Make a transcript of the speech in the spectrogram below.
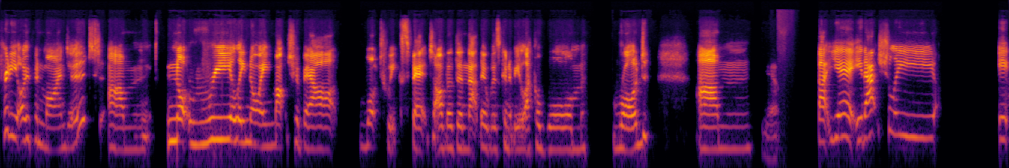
pretty open minded, um, not really knowing much about what to expect, other than that there was going to be like a warm rod. Um, yeah. But yeah, it actually, it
